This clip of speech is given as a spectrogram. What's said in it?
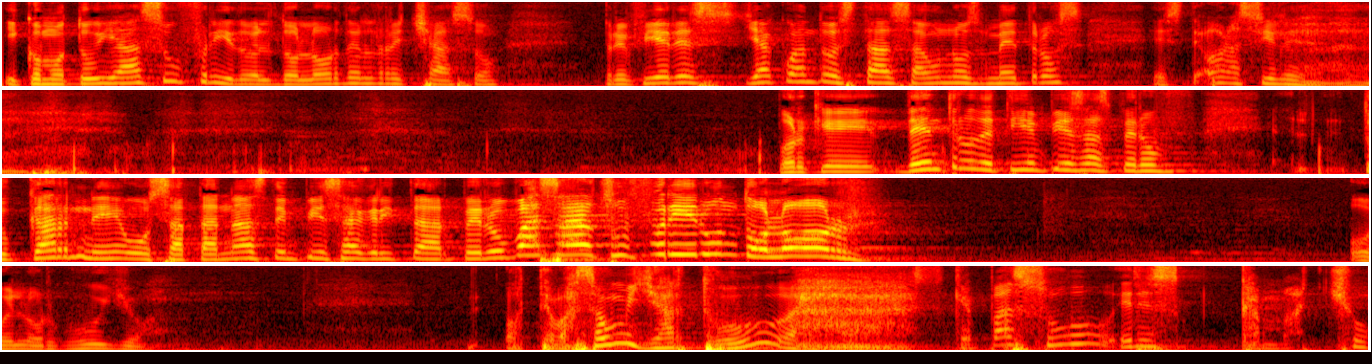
Y como tú ya has sufrido el dolor del rechazo, prefieres ya cuando estás a unos metros, este, ahora sí le... Porque dentro de ti empiezas, pero tu carne o Satanás te empieza a gritar, pero vas a sufrir un dolor o el orgullo. ¿O te vas a humillar tú? Ah, ¿Qué pasó? Eres Camacho.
